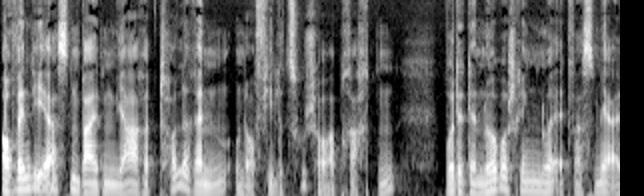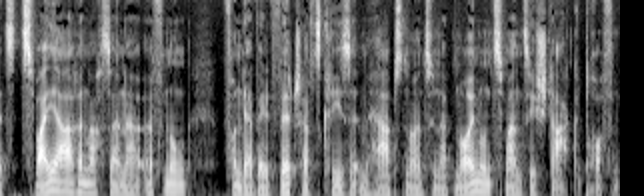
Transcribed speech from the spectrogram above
Auch wenn die ersten beiden Jahre tolle Rennen und auch viele Zuschauer brachten, wurde der Nürburgring nur etwas mehr als zwei Jahre nach seiner Eröffnung von der Weltwirtschaftskrise im Herbst 1929 stark getroffen.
